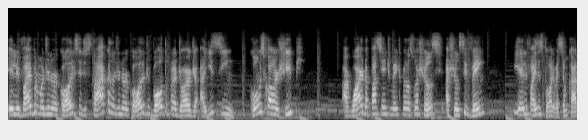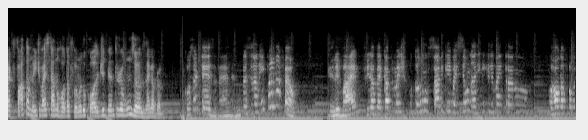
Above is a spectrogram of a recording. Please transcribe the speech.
Ele vai para uma Junior College, se destaca no Junior College, volta para Georgia, aí sim, com scholarship, aguarda pacientemente pela sua chance, a chance vem, e ele faz história. Vai ser um cara que fatalmente vai estar no Hall da Fama do college dentro de alguns anos, né, Gabriel? Com certeza, né? Ele não precisa nem para NFL. Ele vai, filha backup, mas tipo, todo mundo sabe que ele vai ser unânime que ele vai entrar no, no Hall da Fama.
